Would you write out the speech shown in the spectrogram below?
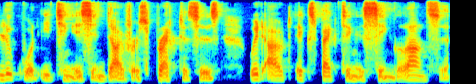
look what eating is in diverse practices without expecting a single answer.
